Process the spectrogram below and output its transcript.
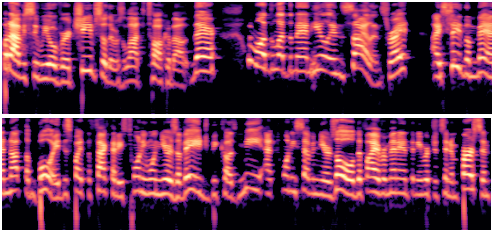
but obviously we overachieved, so there was a lot to talk about there. We wanted to let the man heal in silence, right? I say the man, not the boy, despite the fact that he's 21 years of age, because me at 27 years old, if I ever met Anthony Richardson in person,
